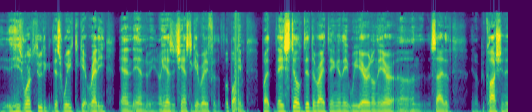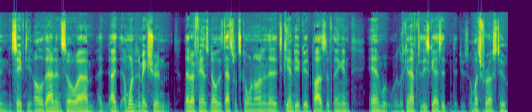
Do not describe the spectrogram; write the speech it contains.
he's worked through the, this week to get ready, and and you know he has a chance to get ready for the football game. But they still did the right thing, and they we aired on the air uh, on the side of you know caution and safety and all of that. And so um, I, I, I wanted to make sure and let our fans know that that's what's going on and that it can be a good positive thing. And and we're looking after these guys that, that do so much for us too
